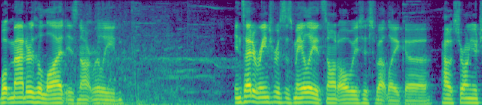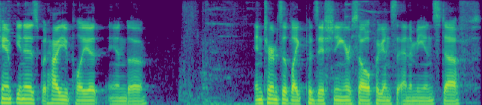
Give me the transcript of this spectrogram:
what matters a lot is not really inside of range versus melee. It's not always just about like uh, how strong your champion is, but how you play it, and uh, in terms of like positioning yourself against the enemy and stuff.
